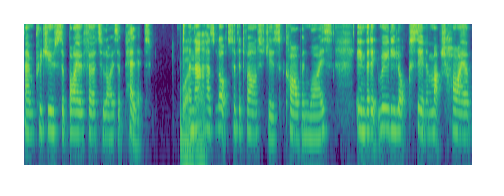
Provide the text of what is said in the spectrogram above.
and produce a biofertilizer pellet. Wow. And that has lots of advantages carbon wise, in that it really locks in a much higher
